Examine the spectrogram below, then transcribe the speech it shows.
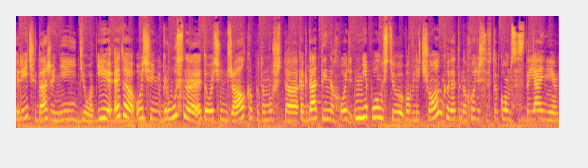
речи даже не идет. И это очень грустно, это очень жалко, жалко, потому что когда ты находишь не полностью вовлечен, когда ты находишься в таком состоянии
